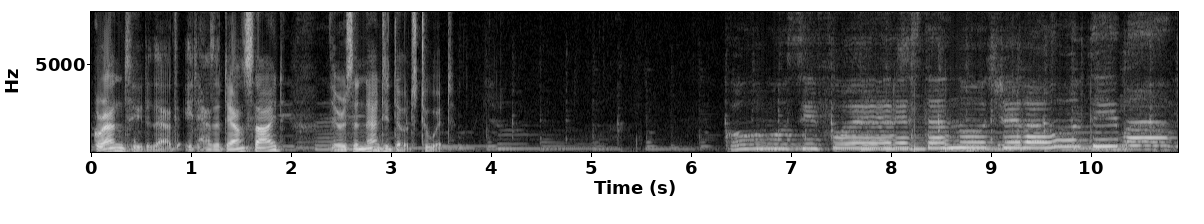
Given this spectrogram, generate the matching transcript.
Granted that it has a downside, there is an antidote to it. Como si fuera esta noche la última.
